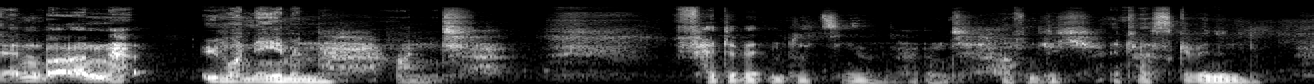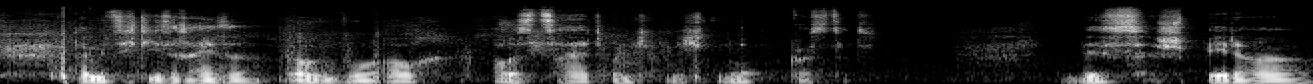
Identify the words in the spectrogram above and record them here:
Rennbahn übernehmen und fette Wetten platzieren und hoffentlich etwas gewinnen, damit sich diese Reise irgendwo auch auszahlt und nicht nur kostet. Bis später.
